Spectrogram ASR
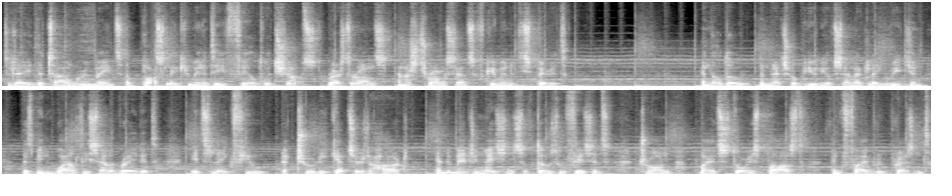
Today, the town remains a bustling community filled with shops, restaurants and a strong sense of community spirit. And although the natural beauty of Sannac Lake region has been widely celebrated, it's Lakeview that truly captures the heart and imaginations of those who visit, drawn by its stories past and vibrant present.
